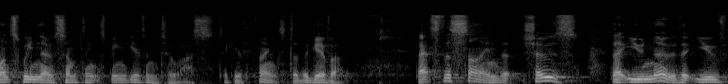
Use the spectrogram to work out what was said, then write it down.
once we know something's been given to us, to give thanks to the giver. That's the sign that shows that you know that you've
